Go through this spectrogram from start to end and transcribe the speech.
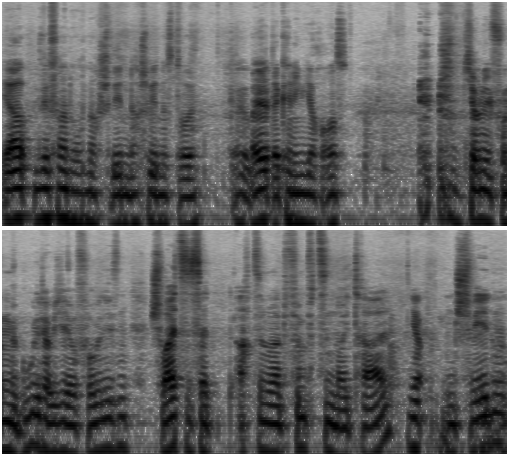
Ja, wir fahren hoch nach Schweden. Nach Schweden ist toll. Äh, Weil- da kenne ich mich auch aus. Ich habe nicht vorhin gegoogelt, habe ich hier auch vorgelesen. Schweiz ist seit 1815 neutral. Ja. Und Schweden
